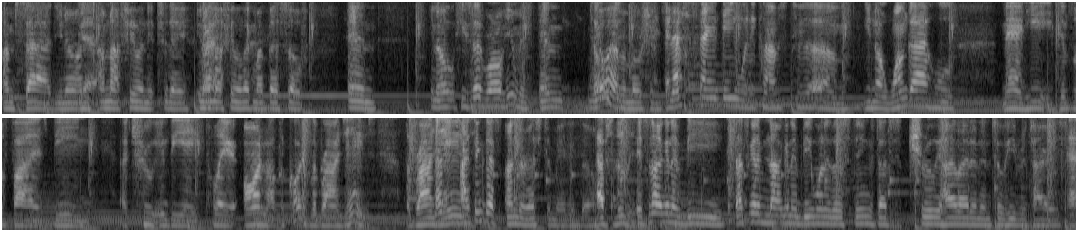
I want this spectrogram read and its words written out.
I'm sad, you know, I'm, Yeah. I'm not feeling it today, you know, I'm not feeling like my best self, and you know, he said we're all humans, and we all have emotions. And that's the same thing when it comes to, um, you know, one guy who, man, he exemplifies being a true NBA player on off the court is LeBron James. LeBron That's, James. I think that's underestimated though. absolutely. It's not gonna be. That's gonna not gonna be one of those things that's truly highlighted until he retires. Uh,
